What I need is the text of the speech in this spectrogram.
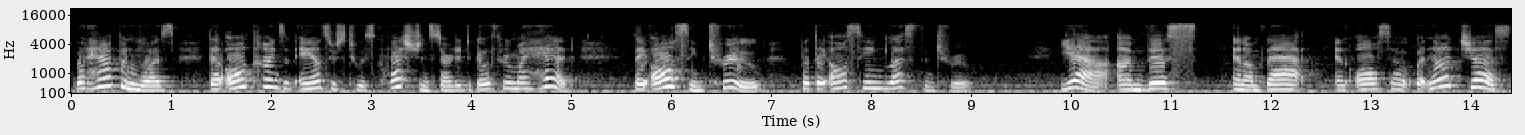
What happened was that all kinds of answers to his questions started to go through my head. They all seemed true, but they all seemed less than true. Yeah, I'm this and I'm that and also, but not just,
